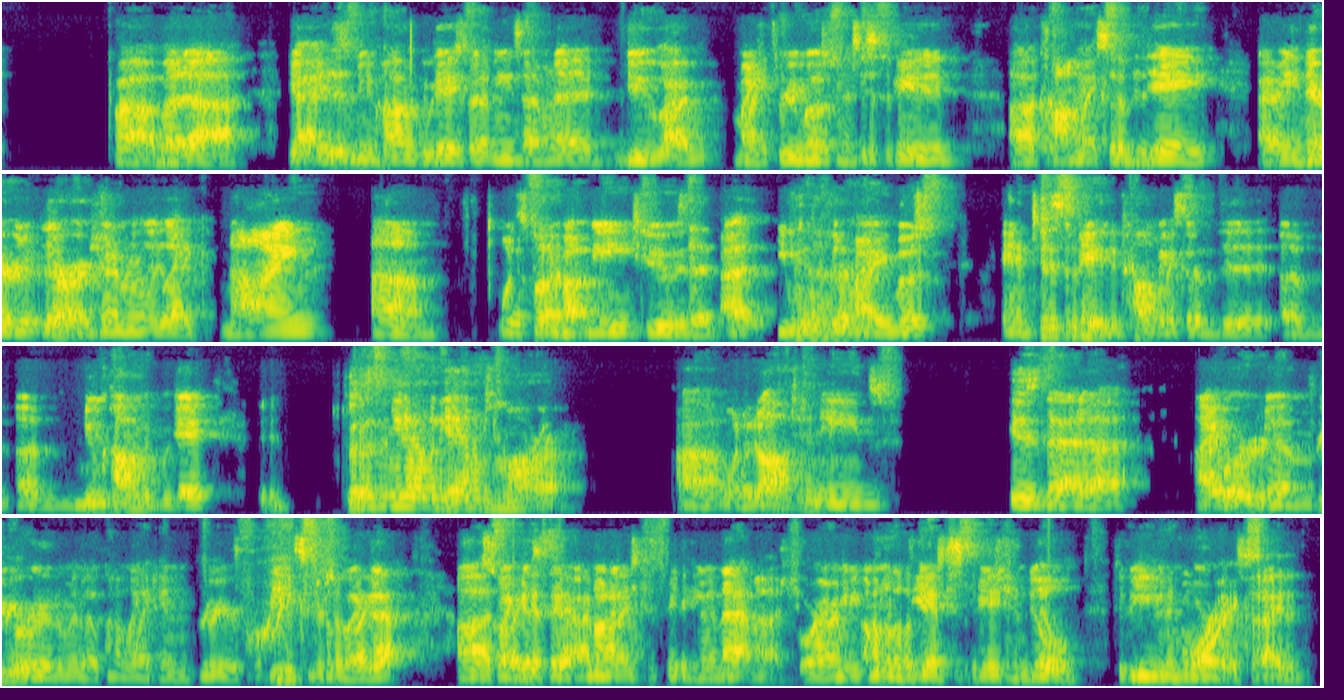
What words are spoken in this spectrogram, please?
Uh, but uh, yeah, it is new comic book day, so that means I'm gonna do I'm my three most anticipated uh, comics of the day. I mean, there there are generally like nine. Um, what's fun about me too is that I, even though they're my most anticipated comics of the of, of new comic book day, it doesn't mean I'm gonna get them tomorrow. Uh, what it often means is that uh, I ordered them, pre-ordered them, and they'll come like in three or four weeks or something like that. Uh, so I guess that I'm not anticipating them that much, or I mean, I'm gonna let the anticipation build to be even more excited.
